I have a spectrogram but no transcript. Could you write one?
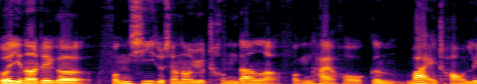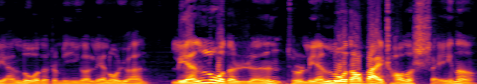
所以呢，这个冯熙就相当于承担了冯太后跟外朝联络的这么一个联络员。联络的人就是联络到外朝的谁呢？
